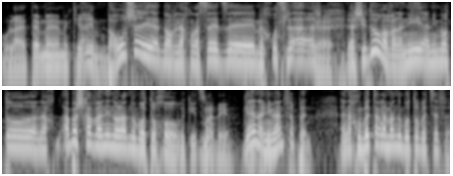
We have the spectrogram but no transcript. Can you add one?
אולי אתם מכירים. ברור שאנחנו נעשה את זה מחוץ כן. לשידור, אבל אני מאותו... אבא שלך ואני נולדנו באותו חור, בקיצור. מדהים. כן, אני מאנטוורפן. אנחנו בטח למדנו באותו בית ספר.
